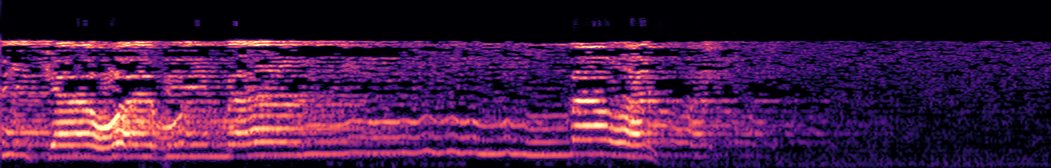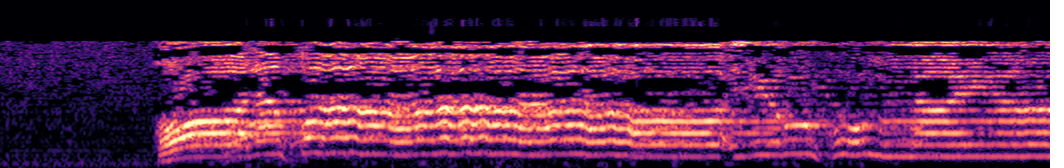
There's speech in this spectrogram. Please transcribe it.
بك وبمن معك. قال طائركم عند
